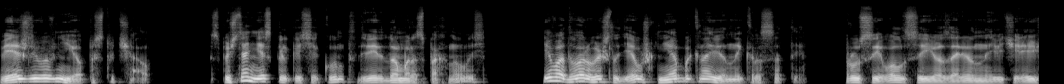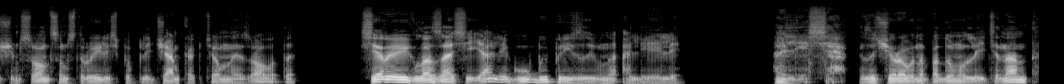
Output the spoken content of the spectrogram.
вежливо в нее постучал. Спустя несколько секунд дверь дома распахнулась, и во двор вышла девушка необыкновенной красоты. Русые волосы ее, озаренные вечереющим солнцем, струились по плечам, как темное золото. Серые глаза сияли, губы призывно олели. — Олеся! — зачарованно подумал лейтенант,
